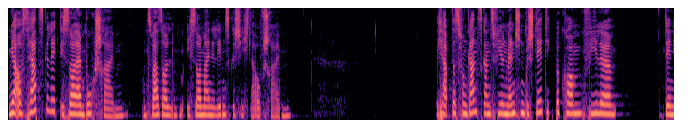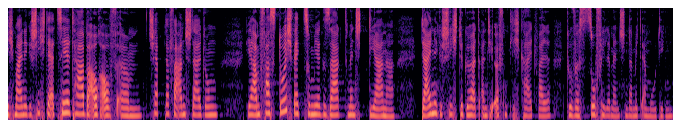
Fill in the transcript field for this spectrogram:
mir aufs Herz gelegt, ich soll ein Buch schreiben. Und zwar soll ich soll meine Lebensgeschichte aufschreiben. Ich habe das von ganz, ganz vielen Menschen bestätigt bekommen. Viele, denen ich meine Geschichte erzählt habe, auch auf ähm, Chapter-Veranstaltungen, die haben fast durchweg zu mir gesagt, Mensch, Diana, deine Geschichte gehört an die Öffentlichkeit, weil du wirst so viele Menschen damit ermutigen.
